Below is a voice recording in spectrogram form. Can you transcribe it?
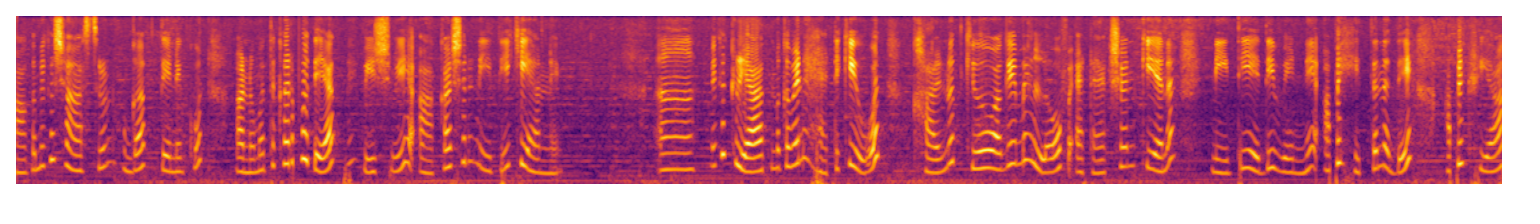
ආගමික ශාස්ත්‍රෘන් හුඟක් දෙනෙකුන් අනුමත කරපු දෙයක් මේ විශ්වයේ ආකර්ශණ නීතිය කියන්නේ. මේක ක්‍රියාත්මක වෙන හැටි කිව්වොත් කලිනුත් කිව්ව වගේ මේ ලෝෆ් ඇටක්ෂන් කියන නීතියේදී වෙන්නේ අපි හිතන දේ අපි ක්‍රියා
